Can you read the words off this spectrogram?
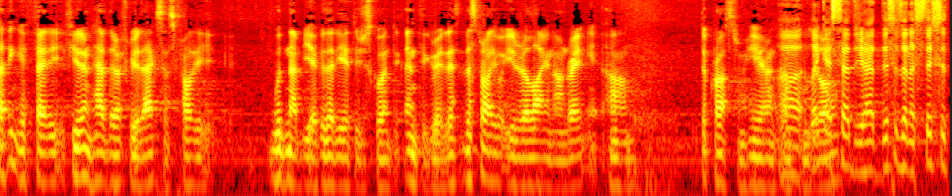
I think if, uh, if you didn't have the retrograde access, probably would not be a good idea to just go into antegrade. That's, that's probably what you're relying on, right? Um, the cross from here and come Uh, from like below. I said, Jihad, this is an assisted,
